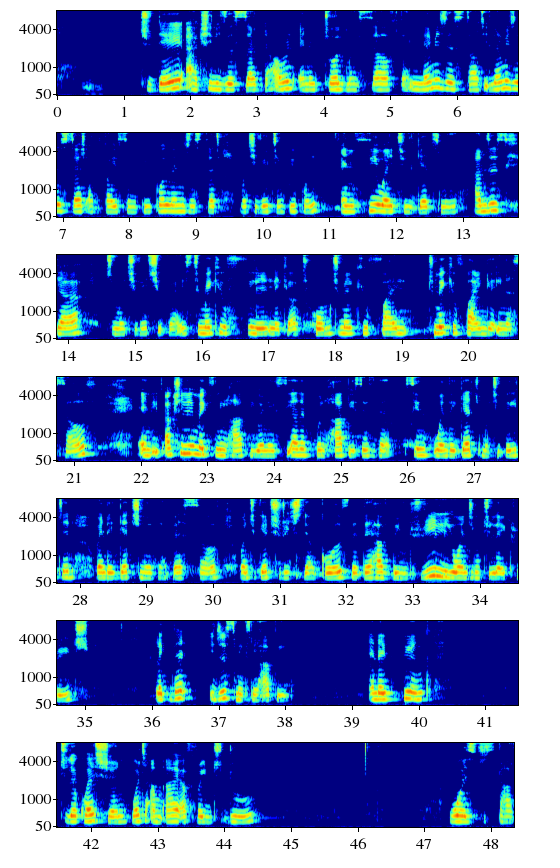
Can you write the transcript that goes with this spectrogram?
today I actually just sat down and I told myself that let me just start it. Let me just start advising people. Let me just start motivating people and see where it will get me. I'm just here to motivate you guys to make you feel like you're at home to make you find to make you find your inner self and it actually makes me happy when I see other people happy since that since when they get motivated, when they get to know their best self, when to get to reach their goals that they have been really wanting to like reach. Like that it just makes me happy. And I think to the question, what am I afraid to do? was to start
